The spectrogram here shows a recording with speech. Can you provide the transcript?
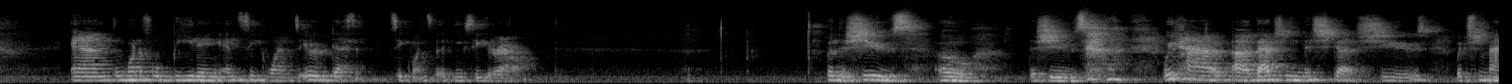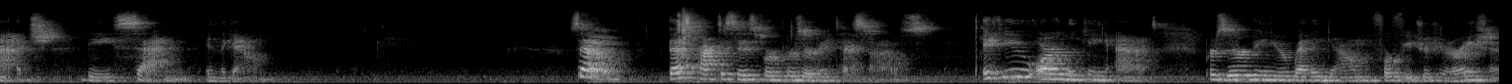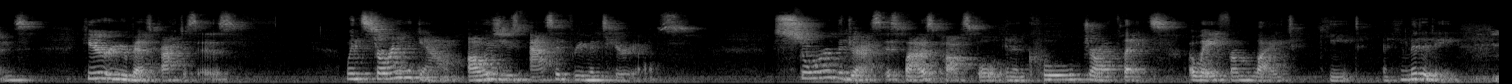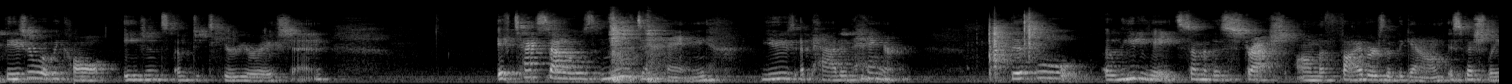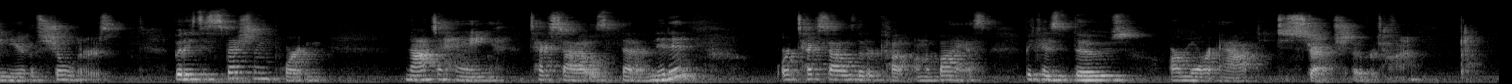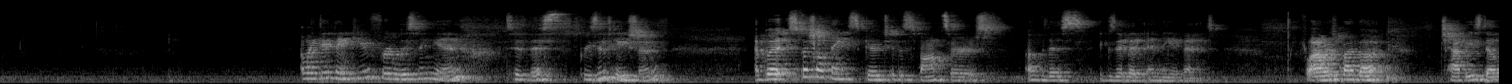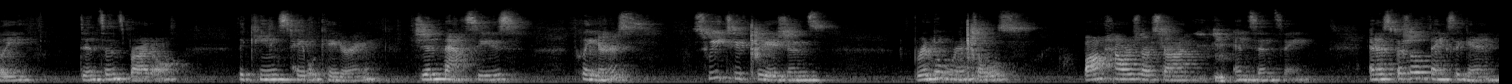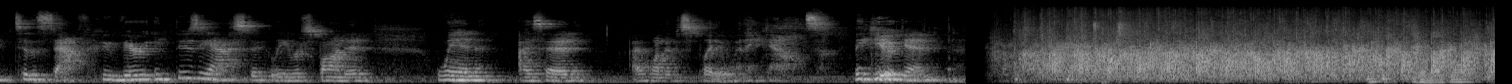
and the wonderful beading and sequins, iridescent sequins that you can see throughout. But the shoes, oh, the shoes. we have uh, Mischka shoes, which match the satin in the gown. So, best practices for preserving textiles. If you are looking at preserving your wedding gown for future generations, here are your best practices. When storing the gown, always use acid free materials. Store the dress as flat as possible in a cool, dry place, away from light, heat, and humidity. These are what we call agents of deterioration. If textiles need to hang, use a padded hanger. This will alleviate some of the stress on the fibers of the gown, especially near the shoulders. But it's especially important not to hang textiles that are knitted or textiles that are cut on the bias because those are more apt to stretch over time. I'd like to thank you for listening in to this presentation, but special thanks go to the sponsors of this exhibit and the event. Flowers by Buck, Chappie's Deli, Denson's Bridal, the King's Table Catering, Jim Massey's Cleaners, Sweet Tooth Creations, Brindle Rentals, Baumhower's Restaurant, and Sensei. And a special thanks again to the staff who very enthusiastically responded when I said I want to display wedding gowns. Thank you again. Is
